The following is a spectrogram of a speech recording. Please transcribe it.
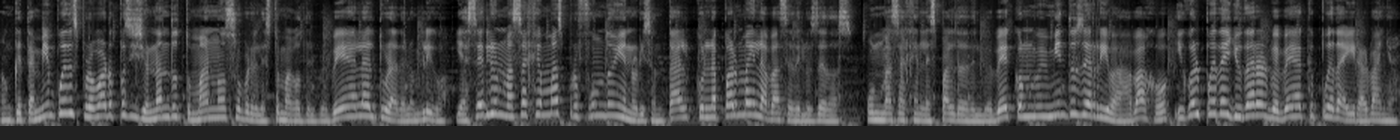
Aunque también puedes probar posicionando tu mano sobre el estómago del bebé a la altura del ombligo y hacerle un masaje más profundo y en horizontal con la palma y la base de los dedos. Un masaje en la espalda del bebé con movimientos de arriba a abajo igual puede ayudar al bebé a que pueda ir al baño.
